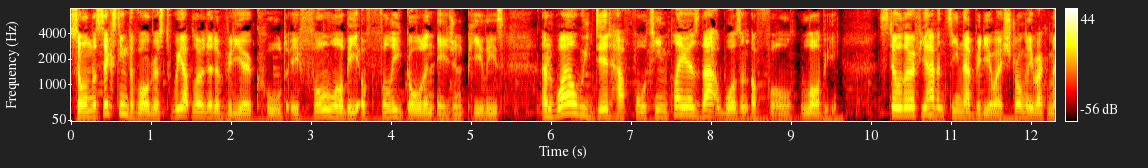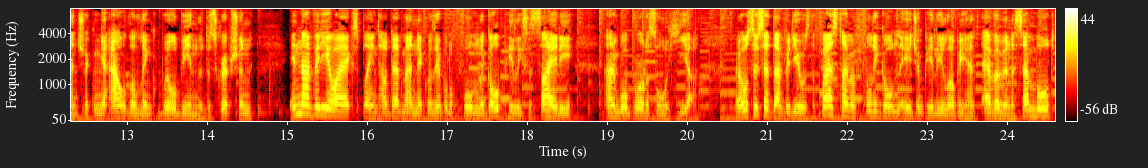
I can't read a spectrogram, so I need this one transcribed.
So on the 16th of August, we uploaded a video called A Full Lobby of Fully Golden Agent Peelies, and while we did have 14 players, that wasn't a full lobby. Still though, if you haven't seen that video, I strongly recommend checking it out, the link will be in the description. In that video I explained how Deadman Nick was able to form the Gold Peely Society, and what brought us all here. I also said that video was the first time a fully Golden Agent Peely lobby had ever been assembled.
